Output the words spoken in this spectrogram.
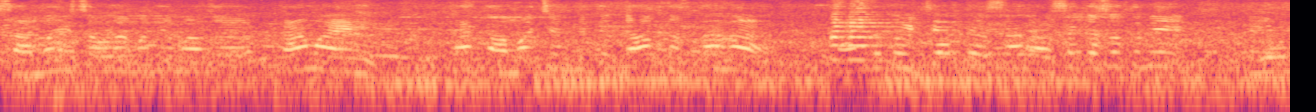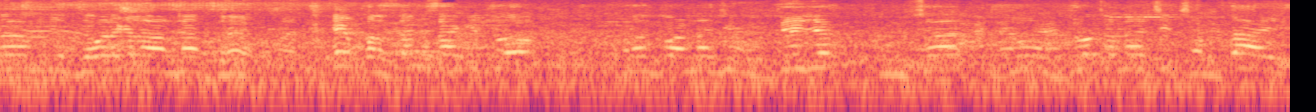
सामाजिक चळवळीमध्ये माझं काम आहे त्या कामाच्या मी ते जात असताना तो विचारते असाल असं कसं तुम्ही एवढं म्हणजे जवळ गेला अण्णाचं हे प्रसंग सांगितलं परंतु अण्णाची उद्योजक तुमच्या जो उद्योग करण्याची क्षमता आहे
